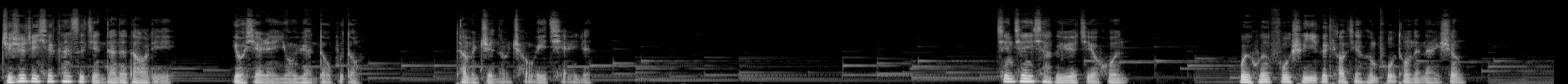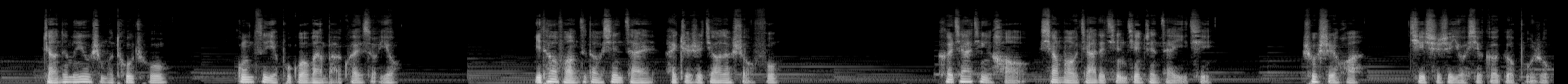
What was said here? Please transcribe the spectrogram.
只是这些看似简单的道理。有些人永远都不懂，他们只能成为前任。芊芊下个月结婚，未婚夫是一个条件很普通的男生，长得没有什么突出，工资也不过万把块左右。一套房子到现在还只是交了首付。和家境好、相貌佳的芊芊站在一起，说实话，其实是有些格格不入。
